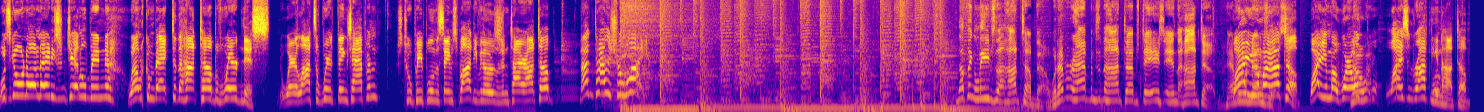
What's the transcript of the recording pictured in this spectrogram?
What's going on, ladies and gentlemen? Welcome back to the hot tub of weirdness, where lots of weird things happen. There's two people in the same spot, even though there's an entire hot tub. Not entirely sure why. Nothing leaves the hot tub though. Whatever happens in the hot tub stays in the hot tub. why are you in my hot tub? Why are you in my world? No. Why isn't Rodney in the hot tub?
